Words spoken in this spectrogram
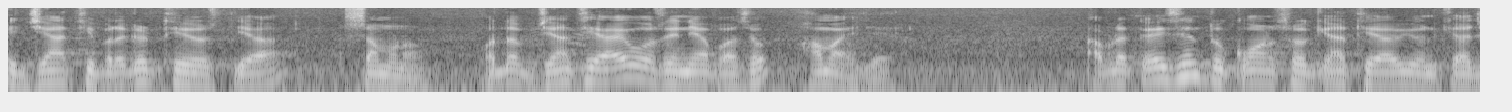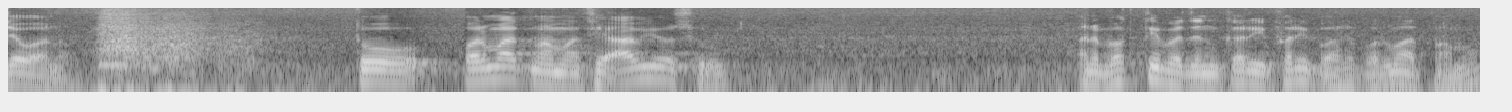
એ જ્યાંથી પ્રગટ થયો છે ત્યાં સમણો. મતલબ જ્યાંથી આવ્યો છે ત્યાં પાછો હમાઈ જાય. આપણે કહીએ છીએ ને, તું કોણ છો? ક્યાંથી આવ્યો ને ક્યાં જવાનો? તો પરમાત્મામાંથી આવ્યો છું અને ભક્તિ ભજન કરી ફરી પાછો પરમાત્મામાં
